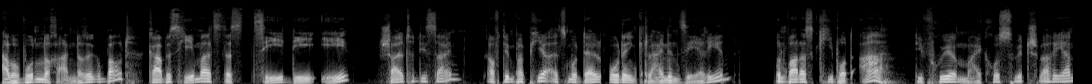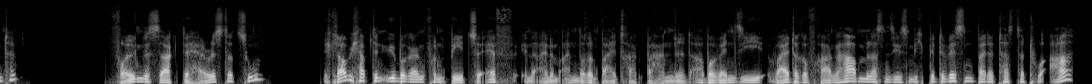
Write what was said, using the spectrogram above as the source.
Aber wurden noch andere gebaut? Gab es jemals das CDE Schalterdesign auf dem Papier als Modell oder in kleinen Serien? Und war das Keyboard A die frühe Microswitch-Variante? Folgendes sagte Harris dazu. Ich glaube, ich habe den Übergang von B zu F in einem anderen Beitrag behandelt, aber wenn Sie weitere Fragen haben, lassen Sie es mich bitte wissen. Bei der Tastatur A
